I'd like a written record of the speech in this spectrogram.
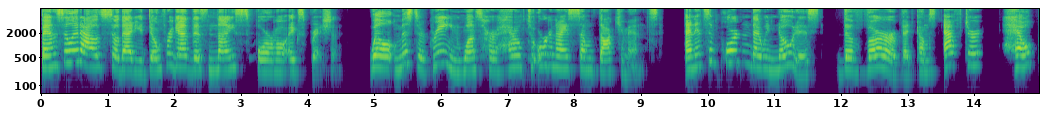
Pencil it out so that you don't forget this nice formal expression. Well, Mr. Green wants her help to organize some documents. And it's important that we notice the verb that comes after help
